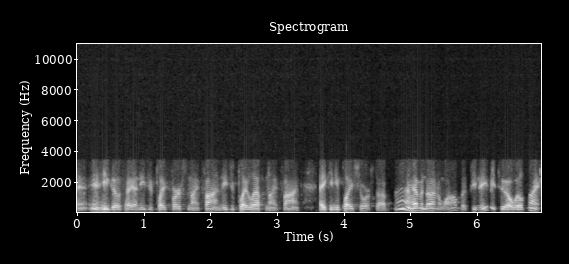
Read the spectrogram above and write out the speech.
And he goes, "Hey, I need you to play first night. Fine. Need you to play left night. Fine. Hey, can you play shortstop? Eh, I haven't done in a while, but if you need me to, I will tonight."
